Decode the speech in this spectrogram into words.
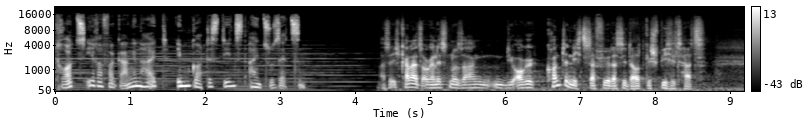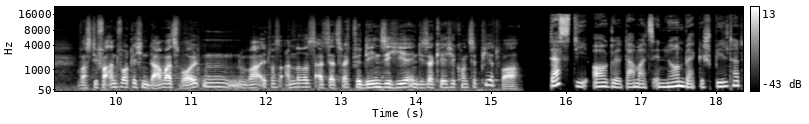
trotz ihrer Vergangenheit im Gottesdienst einzusetzen. Also ich kann als Organist nur sagen, die Orgel konnte nichts dafür, dass sie dort gespielt hat. Was die Verantwortlichen damals wollten, war etwas anderes als der Zweck, für den sie hier in dieser Kirche konzipiert war. Dass die Orgel damals in Nürnberg gespielt hat,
